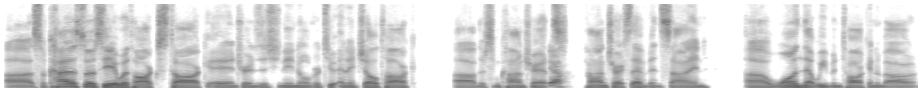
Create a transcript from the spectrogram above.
Uh, so kind of associated with Hawks talk and transitioning over to NHL talk. Uh, there's some contracts yeah. contracts that have been signed. Uh, one that we've been talking about.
